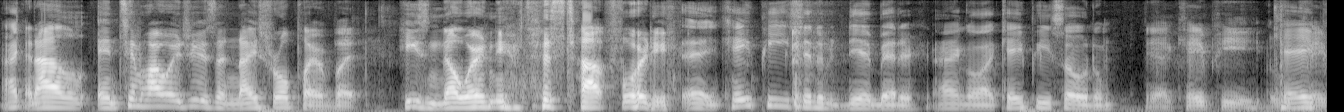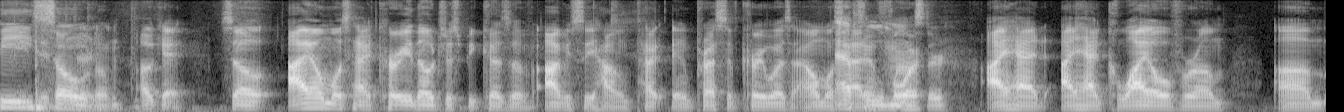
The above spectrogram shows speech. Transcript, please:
I- and I and Tim Hardaway Jr. is a nice role player, but he's nowhere near this top forty. Hey, KP should have did better. I ain't gonna lie. KP sold him. Yeah, KP. Ooh, KP did sold him. Okay, so I almost had Curry though, just because of obviously how impe- impressive Curry was. I almost had him four. monster. I had I had Kawhi over him. Um,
